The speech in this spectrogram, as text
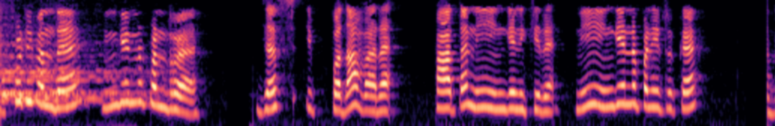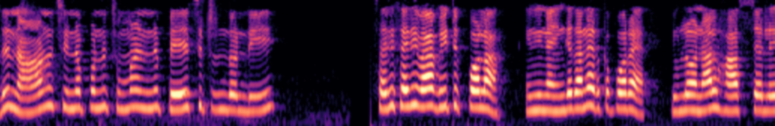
எப்படி வந்த? இங்க என்ன பண்ற? ஜஸ்ட் இப்பதான் வரேன். பார்த்தா நீ இங்க நிக்கிற. நீ இங்க என்ன பண்ணிட்டு இருக்க அது நானும் சின்ன பொண்ணு சும்மா நின்று பேசிட்டு இருந்தோண்டி சரி சரி வா வீட்டுக்கு போலாம். இனி நான் இங்க தானே இருக்க போறேன். இவ்வளோ நாள் ஹாஸ்டலு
